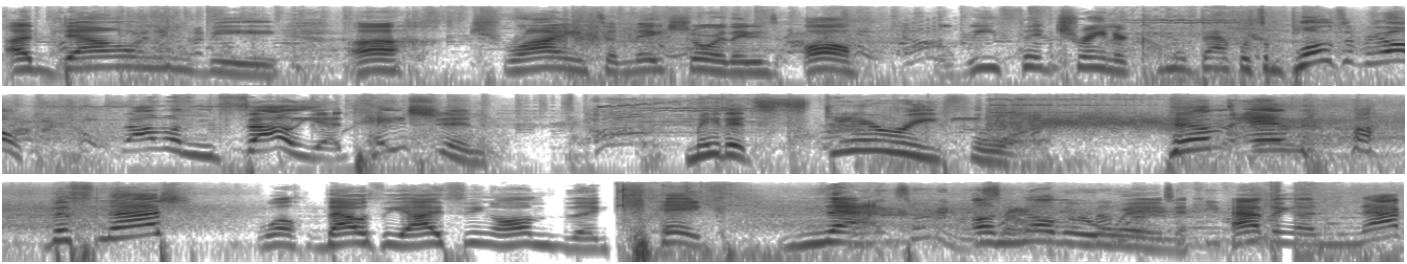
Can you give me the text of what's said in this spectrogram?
a down B. Uh, trying to make sure that he's off Wii Fit trainer coming back with some blows of her own. Salutation. Made it scary for him and the snatch. Well, that was the icing on the cake. Nat, another win. Having a knack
